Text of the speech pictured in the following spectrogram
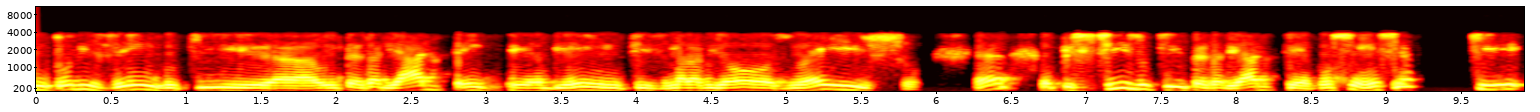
Não estou dizendo que uh, o empresariado tem que ter ambientes maravilhosos, não é isso. Né? Eu preciso que o empresariado tenha consciência que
